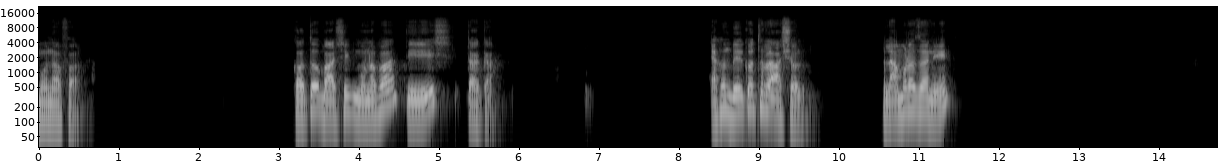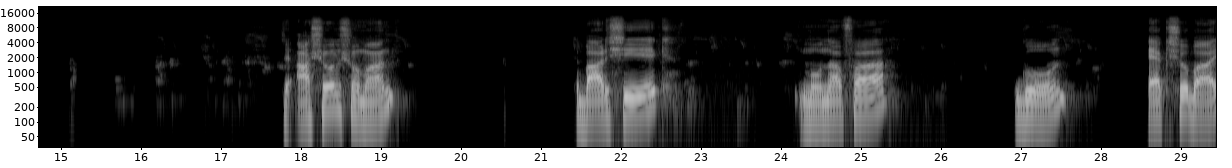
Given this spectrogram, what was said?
মুনাফা। কত বার্ষিক মুনাফা? তিরিশ টাকা। এখন বের করতে হবে আসল। তাহলে আমরা জানি যে আসল সমান বার্ষিক মুনাফা গুণ একশো বাই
